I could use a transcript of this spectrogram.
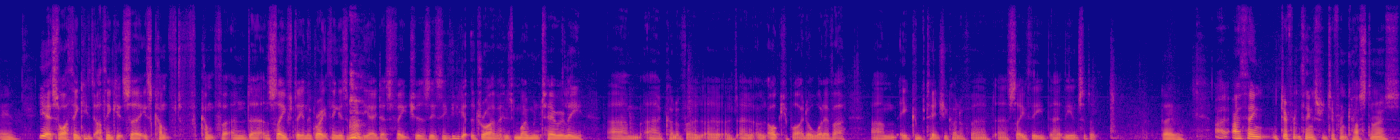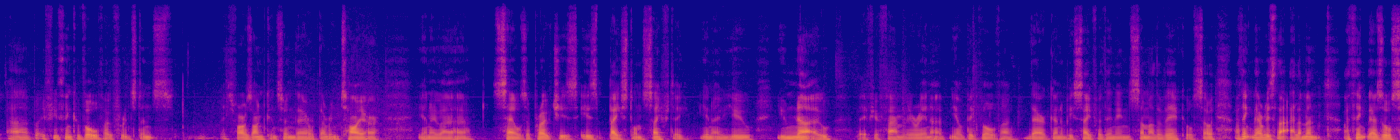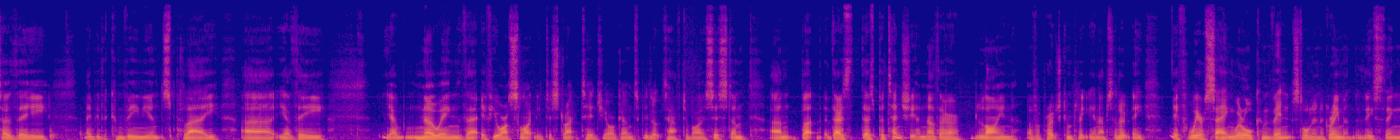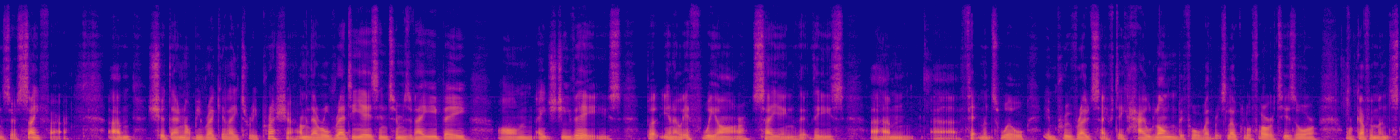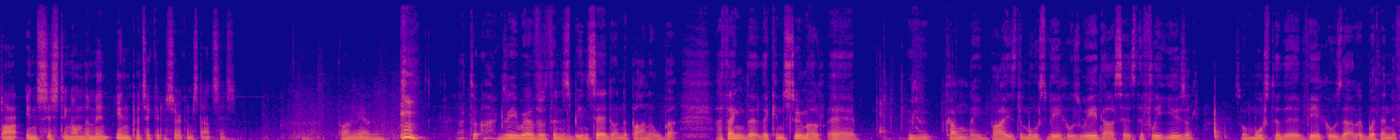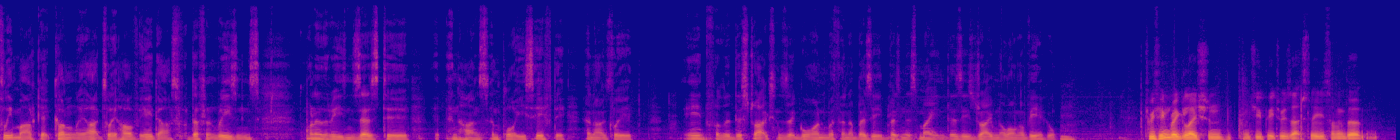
Ian? Yeah, so I think it, I think it's uh, it's comfort, comfort and uh, and safety. And the great thing is about the ADAS features is if you get the driver who's momentarily um, uh, kind of uh, uh, uh, occupied or whatever, um, it could potentially kind of uh, uh, save the uh, the incident. David? I, I think different things for different customers. Uh, but if you think of Volvo, for instance, as far as I'm concerned, their their entire, you know, uh, sales approach is is based on safety. You know, you you know that if your family are in a you know big Volvo, they're going to be safer than in some other vehicle. So I think there is that element. I think there's also the maybe the convenience play. Uh, you know the you know, knowing that if you are slightly distracted, you're going to be looked after by a system. Um, but there's there's potentially another line of approach completely and absolutely. If we're saying we're all convinced, all in agreement that these things are safer, um, should there not be regulatory pressure? I mean, there already is in terms of AEB on HGVs, but you know, if we are saying that these um, uh, fitments will improve road safety, how long before whether it's local authorities or, or government start insisting on them in, in particular circumstances? Finally, Adam? I, t- I agree with everything that's been said on the panel, but I think that the consumer uh, who currently buys the most vehicles with ADAS is the fleet user. So most of the vehicles that are within the fleet market currently actually have ADAS for different reasons. One of the reasons is to enhance employee safety and actually aid for the distractions that go on within a busy business mind as he's driving along a vehicle. Do we think regulation, from you, Peter, is actually something that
